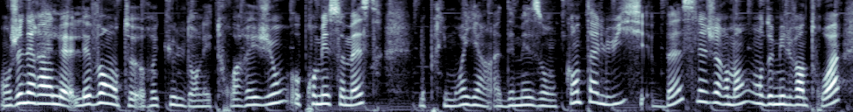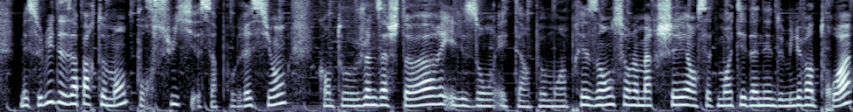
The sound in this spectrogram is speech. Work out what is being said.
En général, les ventes reculent dans les trois régions au premier semestre. Le prix moyen des maisons, quant à lui, baisse légèrement en 2023, mais celui des appartements poursuit sa progression. Quant aux jeunes acheteurs, ils ont été un peu moins présents sur le marché en cette moitié d'année 2023.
